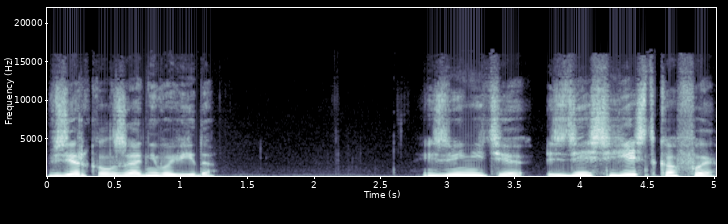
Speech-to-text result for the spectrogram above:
в зеркало заднего вида. Извините, здесь есть кафе?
